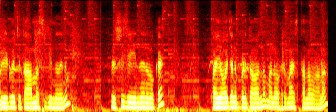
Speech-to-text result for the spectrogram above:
വീട് വെച്ച് താമസിക്കുന്നതിനും കൃഷി ചെയ്യുന്നതിനുമൊക്കെ പ്രയോജനപ്പെടുത്താവുന്ന മനോഹരമായ സ്ഥലമാണ്.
